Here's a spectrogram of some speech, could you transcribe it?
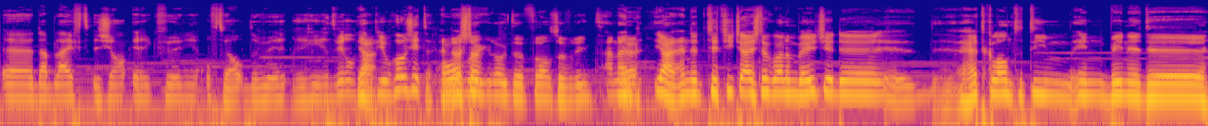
eh, daar blijft Jean-Eric Vergne, oftewel de regerend wereldkampioen, gewoon zitten. En dat is toch- grote Franse vriend. En, en- ja, en de Chicha is ook wel een beetje de, het klantenteam in binnen, de,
